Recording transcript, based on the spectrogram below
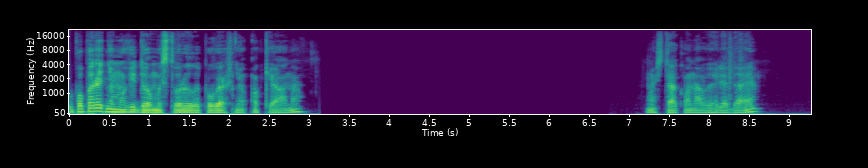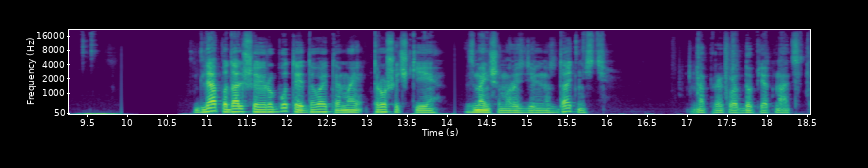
У попередньому відео ми створили поверхню океана. Ось так вона виглядає. Для подальшої роботи давайте ми трошечки зменшимо роздільну здатність, наприклад, до 15.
